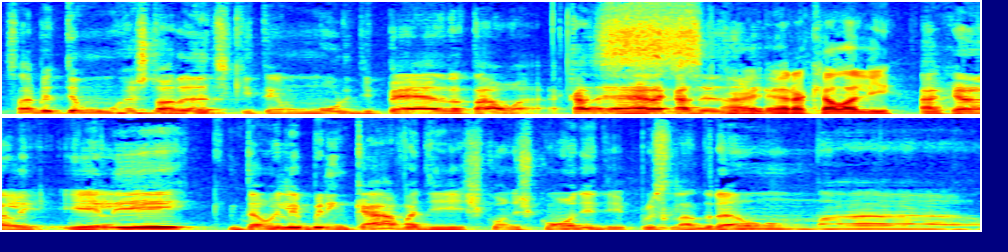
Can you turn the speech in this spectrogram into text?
Sabe, tem um restaurante que tem um muro de pedra tal. A casa, era a casa deles ali. Era aquela ali. Aquela ali. E ele. Então ele brincava de esconde-esconde, de polícia ladrão na,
